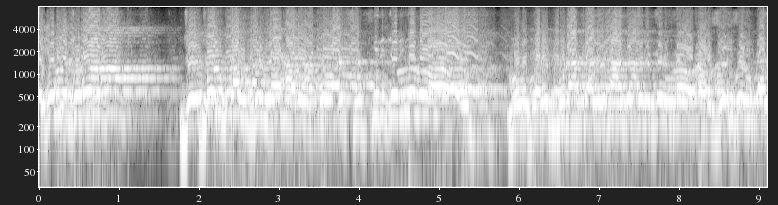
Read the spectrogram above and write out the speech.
এই জন্য যুবক জৈবন কাল দুনিয়ায় ফুর্তির জন্য নয়। মনে করে বুড়া কাল ইবাদতের জন্য আর জৈবন কাল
